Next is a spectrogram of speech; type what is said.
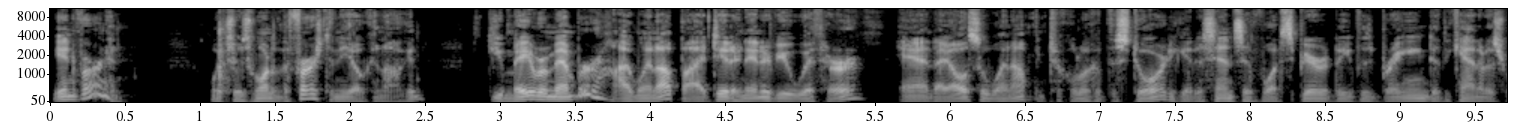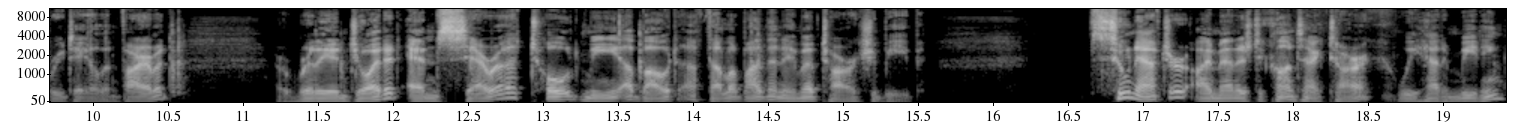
in Vernon, which was one of the first in the Okanagan. You may remember I went up, I did an interview with her, and I also went up and took a look at the store to get a sense of what Spirit Leaf was bringing to the cannabis retail environment. I really enjoyed it, and Sarah told me about a fellow by the name of Tarek Shabib. Soon after, I managed to contact Tarek. We had a meeting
